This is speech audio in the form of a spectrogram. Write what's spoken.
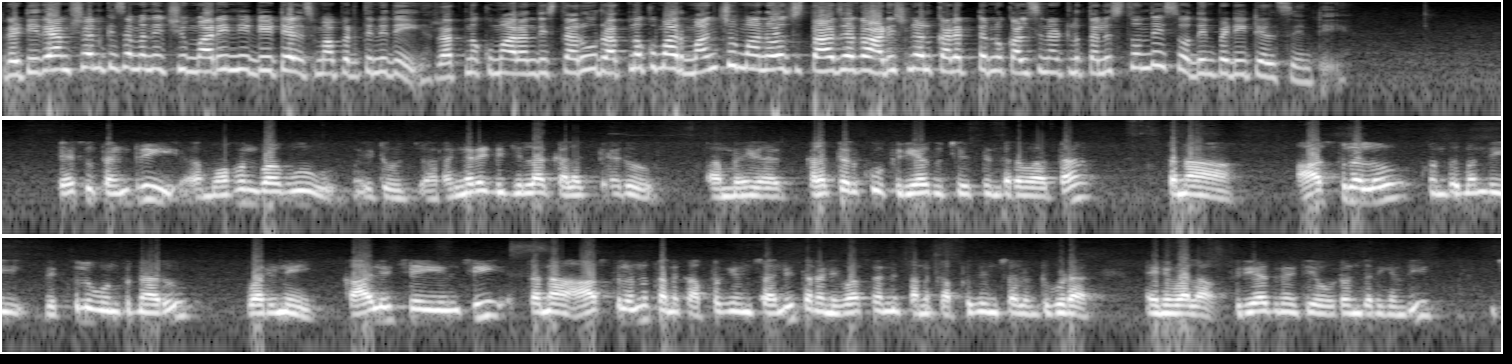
రైట్ ఇదే అంశానికి సంబంధించి మరిన్ని డీటెయిల్స్ మా ప్రతినిధి రత్నకుమార్ అందిస్తారు. రత్నకుమార్ మంచు మనోజ్ తాజాగా అడిషనల్ కలెక్టర్ను కలిసినట్లు తెలుస్తుంది. సో దీనిపై డీటెయిల్స్ ఏంటి? కేసు తండ్రి మోహన్ బాబు ఇటు రంగారెడ్డి జిల్లా కలెక్టర్ కలెక్టర్కు ఫిర్యాదు చేసిన తర్వాత తన ఆస్తులలో కొంతమంది వ్యక్తులు ఉంటున్నారు. వారిని ఖాళీ చేయించి తన ఆస్తులను తనకు అప్పగించాలి తన నివాసాన్ని తనకు అప్పగించాలంటూ కూడా ఆయన ఇవాళ ఫిర్యాదునైతే ఇవ్వడం జరిగింది.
